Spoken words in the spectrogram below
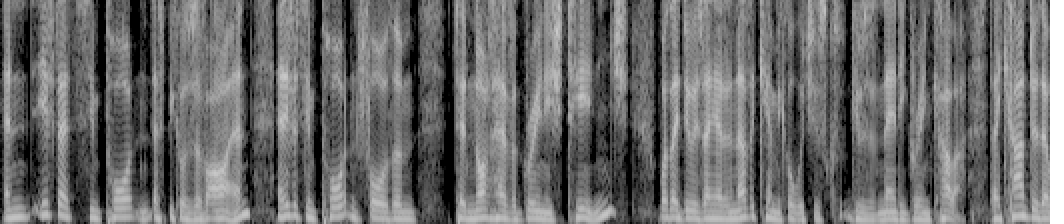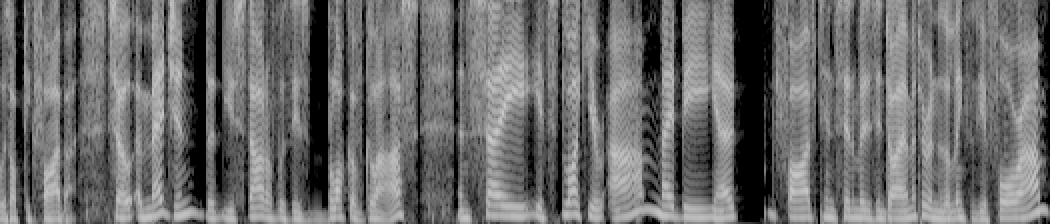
And if that's important, that's because of iron. And if it's important for them to not have a greenish tinge, what they do is they add another chemical which is, gives it an anti-green colour. They can't do that with optic fibre. So imagine that you start off with this block of glass and say it's like your arm, maybe, you know, five, ten centimetres in diameter and the length of your forearm.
